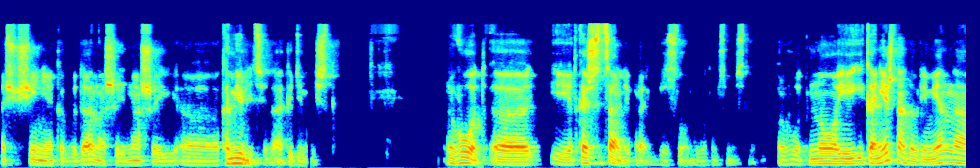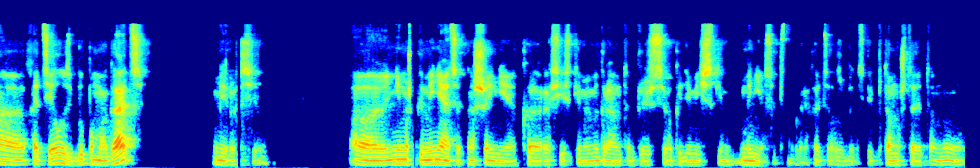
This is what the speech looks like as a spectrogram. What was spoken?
ощущение, как бы, да, нашей, нашей э, комьюнити, да, академической. Вот. Э, и это, конечно, социальный проект, безусловно, в этом смысле. Вот. Но и, и, конечно, одновременно хотелось бы помогать миру сил, немножко менять отношение к российским иммигрантам, прежде всего академическим, мне, собственно говоря, хотелось бы сказать, потому что это ну,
